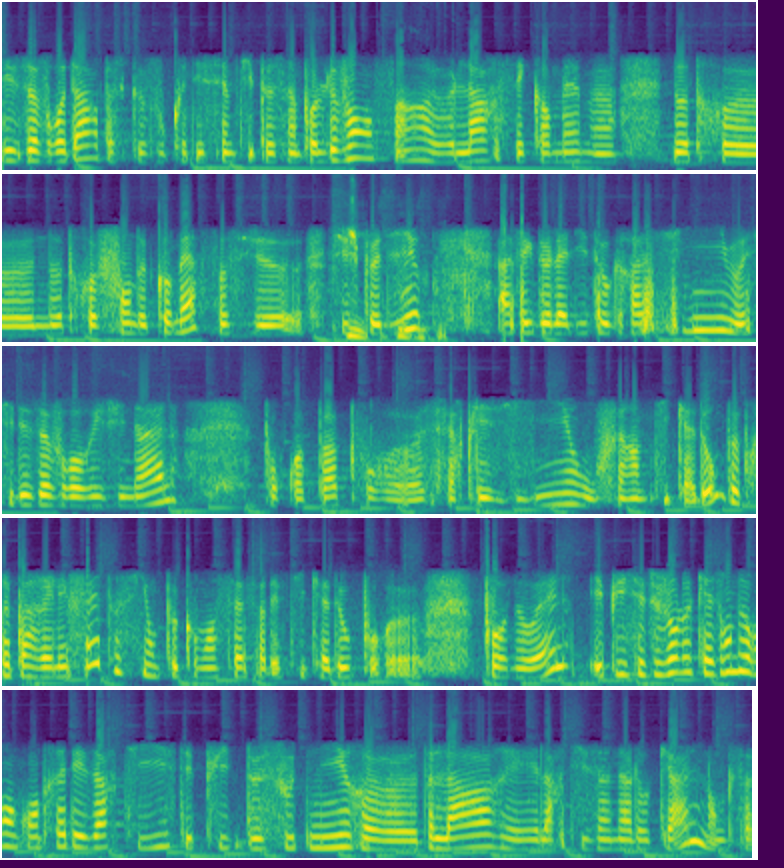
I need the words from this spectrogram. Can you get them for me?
les œuvres d'art, parce que vous connaissez un petit peu Saint-Paul-de-Vence. Hein, L'art c'est quand même notre notre fond de commerce, si je, si je peux dire, avec de la lithographie, mais aussi des œuvres originales. Pourquoi pas pour euh, se faire plaisir ou faire un petit cadeau. On peut préparer les fêtes aussi. On peut commencer à faire des petits cadeaux pour euh, pour Noël. Et puis c'est toujours l'occasion de rencontrer des artistes et puis de soutenir euh, l'art et l'artisanat local. Donc ça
